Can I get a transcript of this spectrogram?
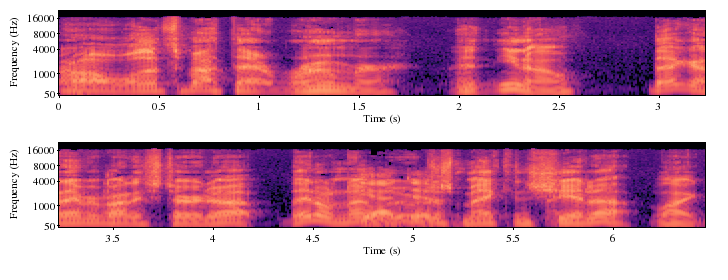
Oh, well, it's about that rumor. And, you know, that got everybody stirred up. They don't know. Yeah, we were just making shit up. Like,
